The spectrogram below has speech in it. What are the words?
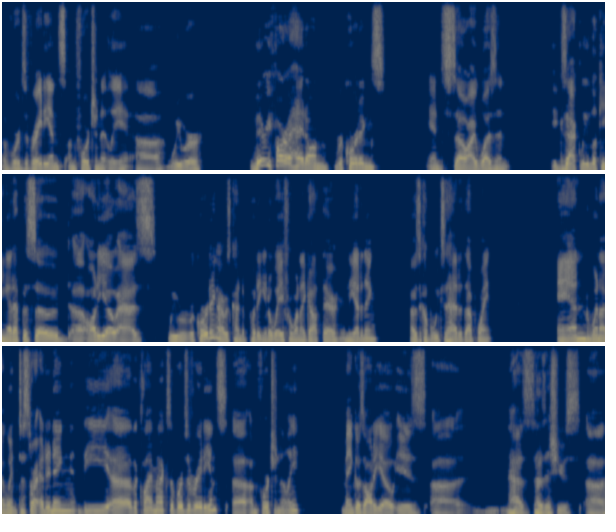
of Words of Radiance. Unfortunately, uh, we were very far ahead on recordings, and so I wasn't exactly looking at episode uh, audio as we were recording. I was kind of putting it away for when I got there in the editing. I was a couple weeks ahead at that point. And when I went to start editing the uh, the climax of Words of Radiance, uh, unfortunately, Mango's audio is uh, has has issues, uh,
